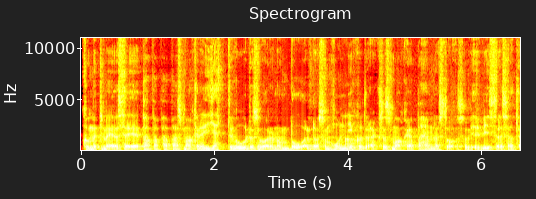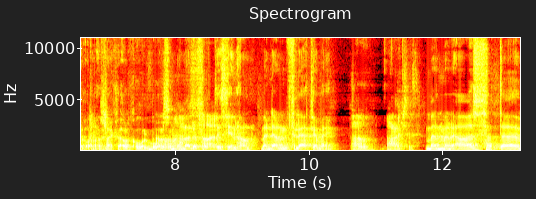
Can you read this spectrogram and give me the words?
Kommer till mig och säger pappa, pappa smakade jättegod. Och så var det någon bål då, som hon gick och drack. Så smakade jag på hennes då. Så visade det sig att det var någon slags alkoholbål som hon hade fått i sin hand. Men den förlät jag mig. Ja, ja precis. Men, men ja, så att, eh,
